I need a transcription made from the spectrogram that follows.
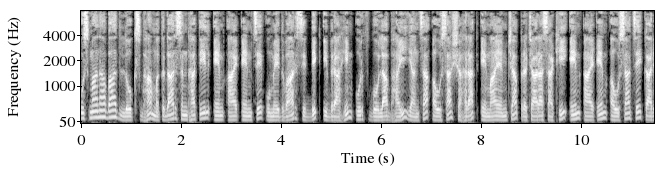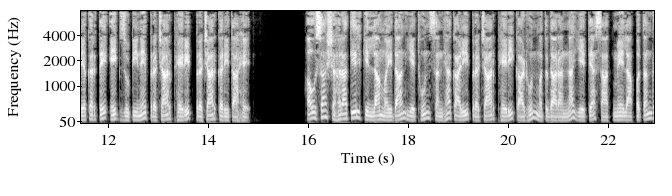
उस्मानाबाद लोकसभा मतदार संघातील एम आय एमचे उमेदवार सिद्दीक इब्राहिम उर्फ़ गोलाभाई यांचा औसा शहरात एमआयएमच्या प्रचारासाठी एम आय एम औसाचे कार्यकर्ते एकजुटीने प्रचार फेरीत प्रचार करीत आहे. औसा शहरातील किल्ला मैदान येथून संध्याकाळी प्रचार फेरी काढून मतदारांना येत्या सात मेला पतंग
